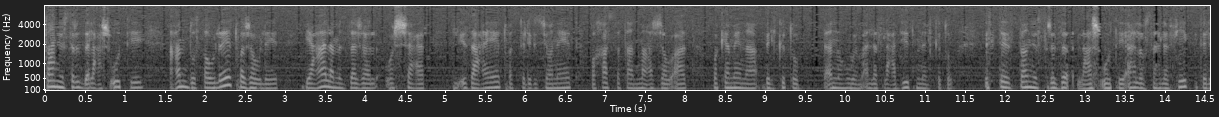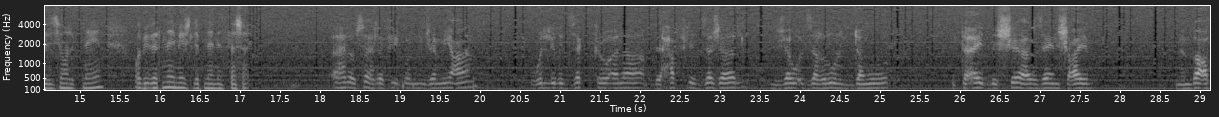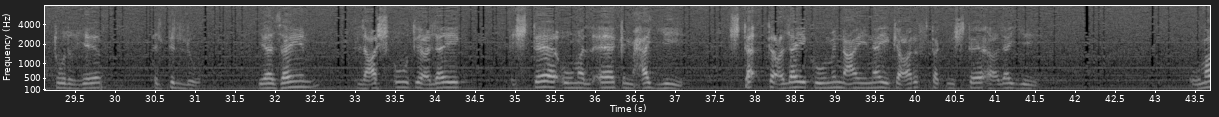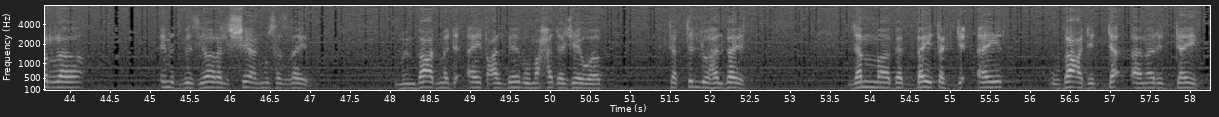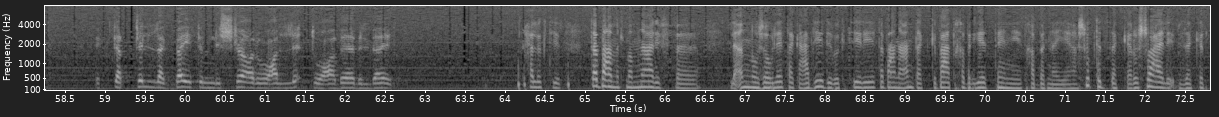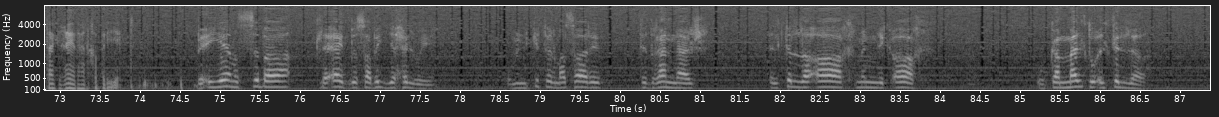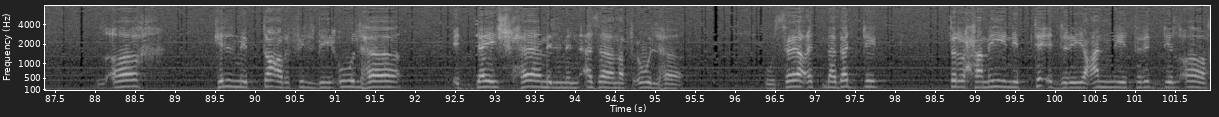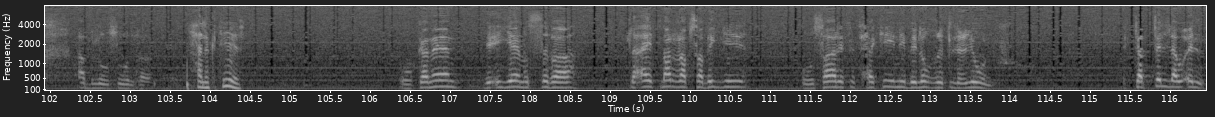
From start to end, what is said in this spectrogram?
تانيوس رزق العشقوطي عنده صولات وجولات بعالم الزجل والشعر بالإذاعات والتلفزيونات وخاصة مع الجوقات وكمان بالكتب لأنه هو مؤلف العديد من الكتب. أستاذ تانيوس رزق العشقوطي أهلا وسهلا فيك بتلفزيون لبنان وببرنامج لبنان الزجل. أهلا وسهلا فيكم جميعا. واللي بتذكره أنا بحفلة زجل بجوقة زغلول الدمور. التقيت بالشاعر زين شعيب. من بعد طول غياب قلت له يا زين العشقوطي عليك اشتاق وملقاك محيي. اشتقت عليك ومن عينيك عرفتك مشتاق علي. ومرة قمت بزيارة للشاعر موسى صغير. ومن بعد ما دقيت على الباب وما حدا جاوب كتبت له هالبيت. لما باب بيتك دقيت وبعد الدقة ما رديت. كتبت لك بيت من الشعر وعلقته على باب البيت. حلو كتير. طبعا مثل ما بنعرف آه، لأنه جولاتك عديدة وكتيرة طبعا عندك بعد خبريات تانية تخبرنا إياها. شو بتتذكر وشو عالق بذاكرتك غير هالخبريات؟ بأيام الصبا تلاقيت بصبية حلوة ومن كتر ما صارت تتغنج قلت لها آخ منك آخ وكملت وقلت لها الآخ كلمة بتعرف اللي بيقولها الديش حامل من أذى مفعولها. وساعة ما بدك ترحميني بتقدري عني تردي الآخ قبل وصولها. حلو كتير. وكمان بأيام الصبا تلاقيت مرة بصبية وصارت تحكيني بلغة العيون. كتبت لها وقلت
